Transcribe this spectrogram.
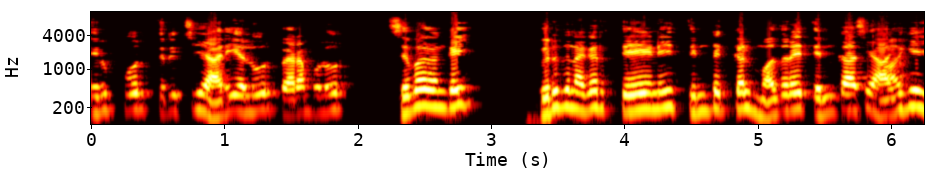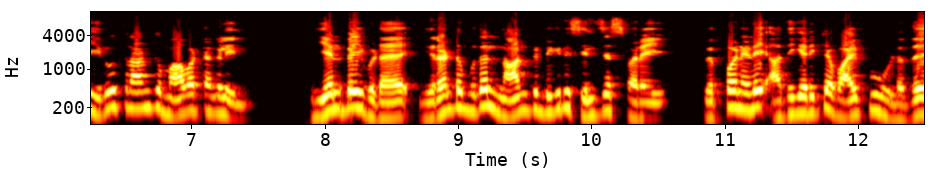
திருப்பூர் திருச்சி அரியலூர் பெரம்பலூர் சிவகங்கை விருதுநகர் தேனி திண்டுக்கல் மதுரை தென்காசி ஆகிய இருபத்தி நான்கு மாவட்டங்களில் இயல்பை விட இரண்டு முதல் நான்கு டிகிரி செல்சியஸ் வரை வெப்பநிலை அதிகரிக்க வாய்ப்பு உள்ளது.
